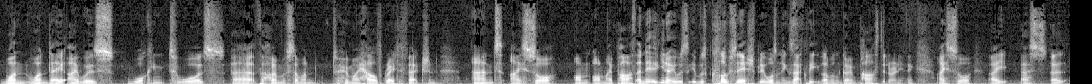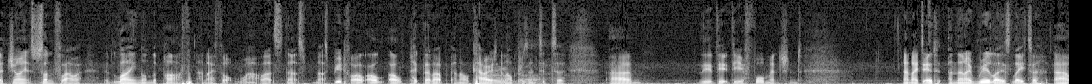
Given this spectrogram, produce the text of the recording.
one one day I was walking towards uh, the home of someone to whom I held great affection, and I saw on on my path, and it, you know it was it was close-ish, but it wasn't exactly. I wasn't going past it or anything. I saw a a a giant sunflower lying on the path, and I thought, wow, that's that's that's beautiful. I'll I'll, I'll pick that up and I'll carry it and Oh, I'll present it to um, the, the the aforementioned. And I did, and then I realised later, uh,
